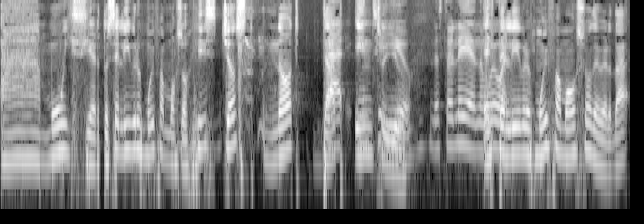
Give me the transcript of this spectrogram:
Ah, muy cierto. Ese libro es muy famoso. He's just not that, into, you. Lo estoy leyendo. Muy Este bueno. libro es muy famoso, de verdad.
